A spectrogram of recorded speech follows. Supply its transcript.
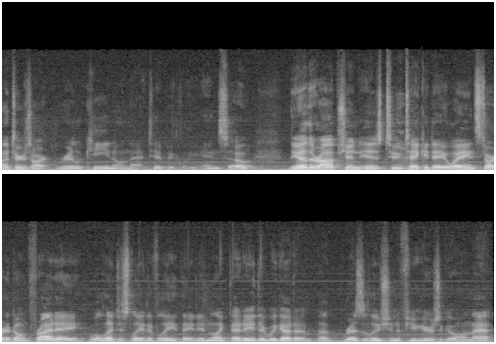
Hunters aren't really keen on that typically. And so the other option is to take a day away and start it on Friday. Well, legislatively, they didn't like that either. We got a, a resolution a few years ago on that.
